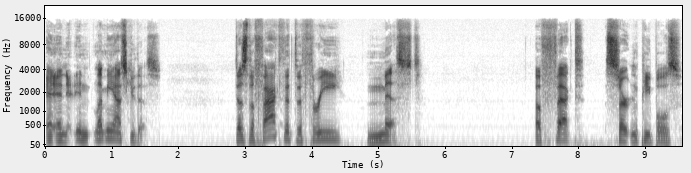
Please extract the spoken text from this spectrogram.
And, and, and let me ask you this: Does the fact that the three missed affect certain people's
